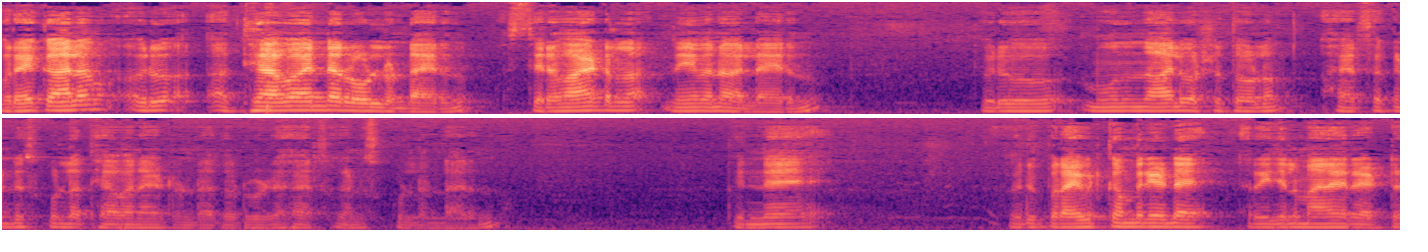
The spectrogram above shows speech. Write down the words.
കുറേ കാലം ഒരു അധ്യാപകന്റെ റോളിലുണ്ടായിരുന്നു. സ്ഥിരമായിട്ടുള്ള നിയമനമല്ലായിരുന്നു. ഒരു മൂന്ന് നാല് വർഷത്തോളം ഹയർ സെക്കൻഡറി സ്കൂളിൽ അധ്യാപകനായിട്ടുണ്ട് തൊടുപുഴ ഹയർ സെക്കൻഡറി സ്കൂളിലുണ്ടായിരുന്നു. പിന്നെ ഒരു പ്രൈവറ്റ് കമ്പനിയുടെ റീജിയണൽ മാനേജറായിട്ട്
